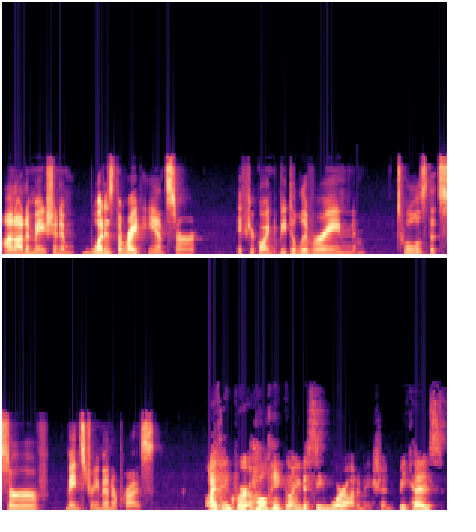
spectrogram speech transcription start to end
on automation, and what is the right answer if you're going to be delivering tools that serve mainstream enterprise? I think we're only going to see more automation because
